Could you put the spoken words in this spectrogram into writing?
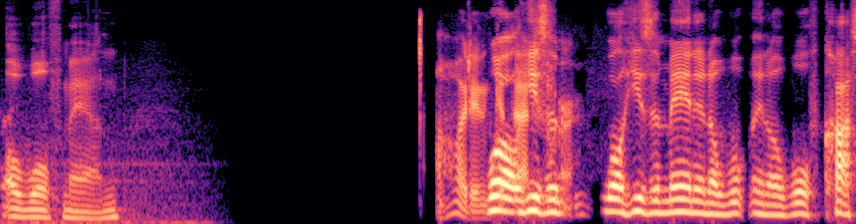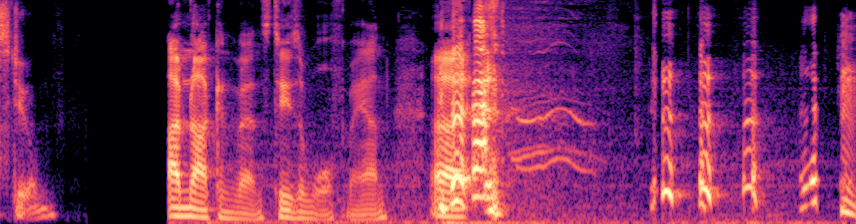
a, a wolf man. Oh, I didn't. well get that he's a well he's a man in a in a wolf costume I'm not convinced he's a wolf man. Uh,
